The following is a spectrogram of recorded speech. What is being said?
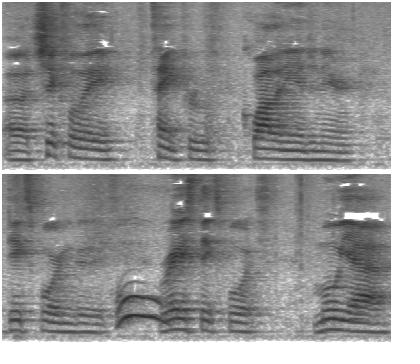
uh, Chick Fil A, Tank Proof, Quality Engineering, Dick Sporting Goods, Woo. Red Stick Sports, Mooyah,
